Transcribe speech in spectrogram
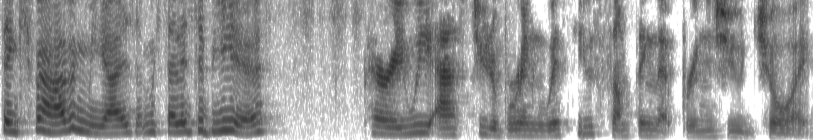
Thanks for having me, guys. I'm excited to be here. Perry, we asked you to bring with you something that brings you joy.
